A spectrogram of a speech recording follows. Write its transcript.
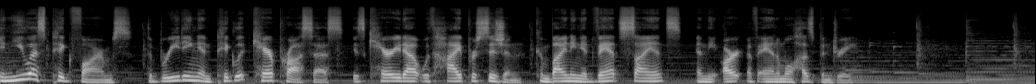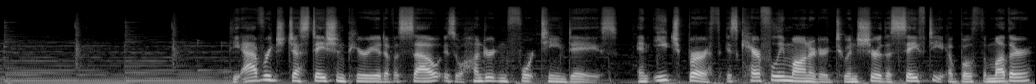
In U.S. pig farms, the breeding and piglet care process is carried out with high precision, combining advanced science and the art of animal husbandry. The average gestation period of a sow is 114 days, and each birth is carefully monitored to ensure the safety of both the mother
